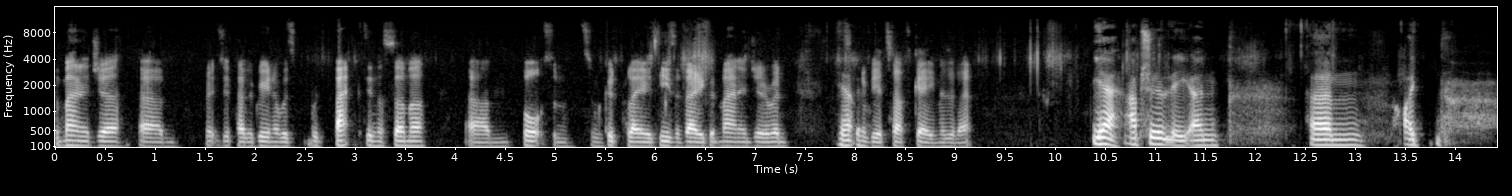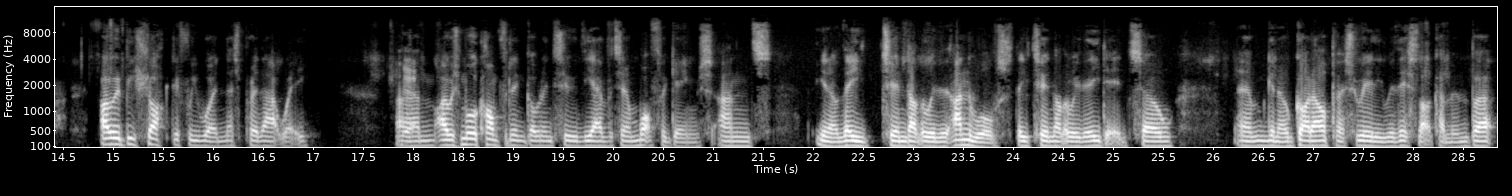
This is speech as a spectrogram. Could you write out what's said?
the manager, um, Pellegrini, was, was backed in the summer, um, bought some, some good players. He's a very good manager, and yeah. it's going to be a tough game, isn't it? Yeah, absolutely. And um, I, I would be shocked if we won. Let's put it that way. Um, I was more confident going into the Everton and Watford games, and you know they turned out the way they, and the Wolves they turned out the way they did. So, um, you know, God help us really with this lot coming. But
